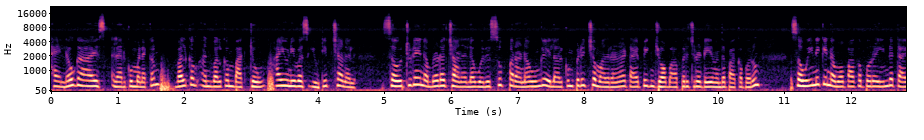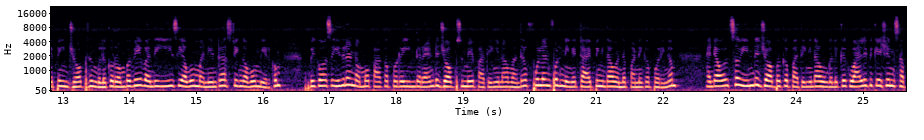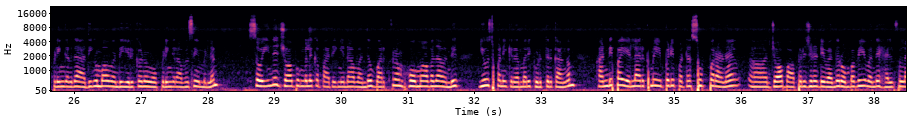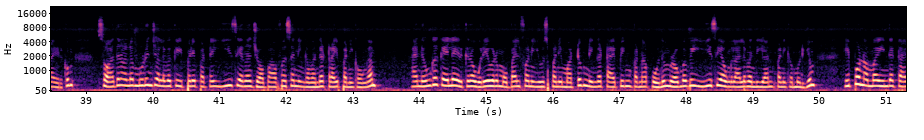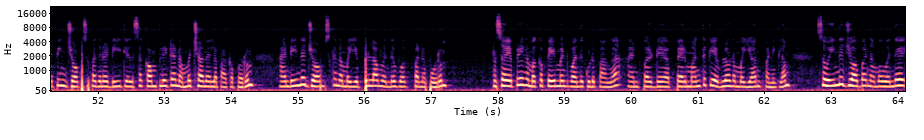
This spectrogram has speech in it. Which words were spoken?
Hello guys எல்லாருக்கும் வணக்கம். Welcome and welcome back to hi universe YouTube channel so today நம்மளோட சேனலில் ஒரு சூப்பரான உங்கள் எல்லாருக்கும் பிடிச்ச மாதிரியான டைப்பிங் ஜாப் ஆப்பர்ச்சுனிட்டியை வந்து பார்க்க போகிறோம் ஸோ இன்றைக்கி நம்ம பார்க்க போகிற இந்த டைப்பிங் ஜாப்ஸ் உங்களுக்கு ரொம்பவே வந்து ஈஸியாகவும் அண்ட் இன்ட்ரெஸ்டிங்காகவும் இருக்கும். பிகாஸ் இதில் நம்ம பார்க்க போகிற இந்த ரெண்டு ஜாப்ஸுமே பார்த்தீங்கன்னா வந்து ஃபுல் அண்ட் ஃபுல் நீங்கள் டைப்பிங் தான் வந்து பண்ணிக்க போகிறீங்க அண்ட் ஆல்சோ இந்த ஜாபுக்கு பார்த்தீங்கன்னா உங்களுக்கு குவாலிஃபிகேஷன்ஸ் அப்படிங்கிறது அதிகமாக வந்து இருக்கணும் அப்படிங்கிற அவசியம் இல்லை. ஸோ இந்த ஜாப் உங்களுக்கு பார்த்தீங்கன்னா வந்து ஒர்க் ஃப்ரம் ஹோமாக தான் வந்து யூஸ் பண்ணிக்கிற மாதிரி கொடுத்துருக்காங்க. கண்டிப்பாக எல்லாருக்குமே இப்படிப்பட்ட சூப்பரான ஜாப் ஆப்பர்ச்சுனிட்டி வந்து ரொம்பவே வந்து ஹெல்ப்ஃபுல்லாக இருக்கும். ஸோ அதனால் முடிஞ்ச அளவுக்கு இப்படிப்பட்ட ஈஸியான ஜாப் ஆஃபர்ஸை நீங்கள் வந்து ட்ரை பண்ணிக்கோங்க. அண்ட் உங்கள் கையில் இருக்கிற ஒரே ஒரு மொபைல் ஃபோனை யூஸ் பண்ணி மட்டும் நீங்கள் டைப்பிங் பண்ணால் போதும். ரொம்பவே ஈஸியாக உங்களால் வந்து ஏர்ன் பண்ணிக்க முடியும். இப்போ நம்ம இந்த டைப்பிங் ஜாப்ஸ் பற்றின டீட்டெயில்ஸை கம்ப்ளீட்டாக நம்ம சேனலில் பார்க்க போகிறோம் அண்ட் இந்த ஜாப்ஸ்க்கு நம்ம எப்படிலாம் வந்து ஒர்க் பண்ண போகிறோம் ஸோ எப்படி நமக்கு பேமெண்ட் வந்து கொடுப்பாங்க? அண்ட் பர் டே பெர் மந்த்துக்கு எவ்வளோ நம்ம ஏர்ன் பண்ணிக்கலாம்? ஸோ இந்த ஜாபை நம்ம வந்து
